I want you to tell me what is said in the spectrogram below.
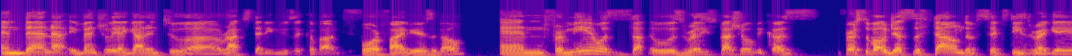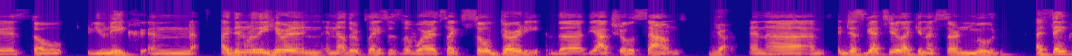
And then uh, eventually I got into uh, rocksteady music about four or five years ago and for me, it was, it was really special because first of all, just the sound of 60s reggae is so unique and I didn't really hear it in, in other places where it's like so dirty, the, the actual sound. Yeah. And, um, it just gets you like in a certain mood. I think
